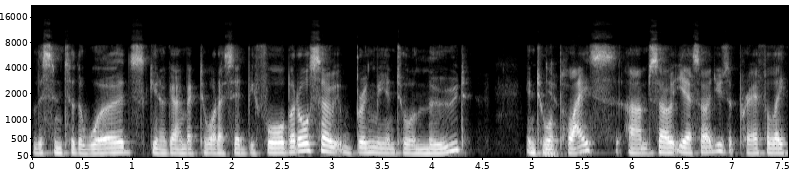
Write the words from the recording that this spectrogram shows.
listen to the words, you know, going back to what I said before, but also bring me into a mood, into a place. Um, so yeah, so I'd use it prayerfully.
